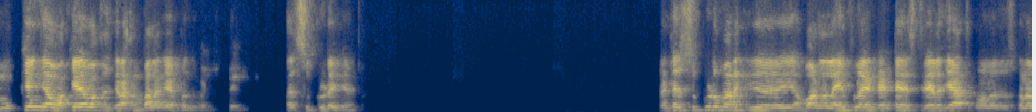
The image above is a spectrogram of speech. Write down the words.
ముఖ్యంగా ఒకే ఒక గ్రహం బలంగా ఇబ్బంది పెడుతుంది. అది శుక్రుడే చెప్పాలి అంటే శుక్రుడు మనకి వాళ్ళ లైఫ్లో ఏంటంటే స్త్రీల జాతకంలో చూసుకున్నా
